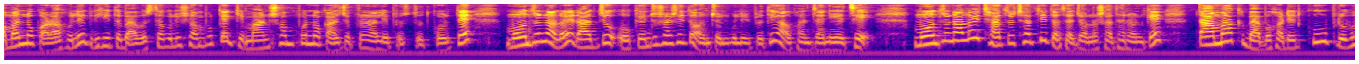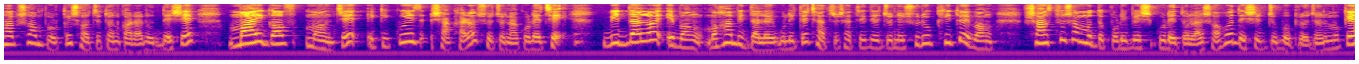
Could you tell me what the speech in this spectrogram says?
অমান্য করা হলে গৃহীত ব্যবস্থাগুলি সম্পর্কে একটি মানসম্পন্ন কার্যপ্রণালী প্রস্তুত করতে মন্ত্রণালয় রাজ্য ও কেন্দ্রশাসিত অঞ্চলগুলির প্রতি আহ্বান জানিয়েছে। মন্ত্রণালয় ছাত্রছাত্রী তথা জনসাধারণকে তামাক ব্যবহারের কুপ্রভাব সম্পর্কে সচেতন করার উদ্দেশ্যে মাই গভ মঞ্চে একটি কুইজ শাখারও সূচনা করেছে। বিদ্যালয় এবং মহাবিদ্যালয়গুলিতে ছাত্রছাত্রীদের জন্য সুরক্ষিত এবং স্বাস্থ্যসম্মত পরিবেশ গড়ে তোলা সহ দেশের যুব প্রজন্মকে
